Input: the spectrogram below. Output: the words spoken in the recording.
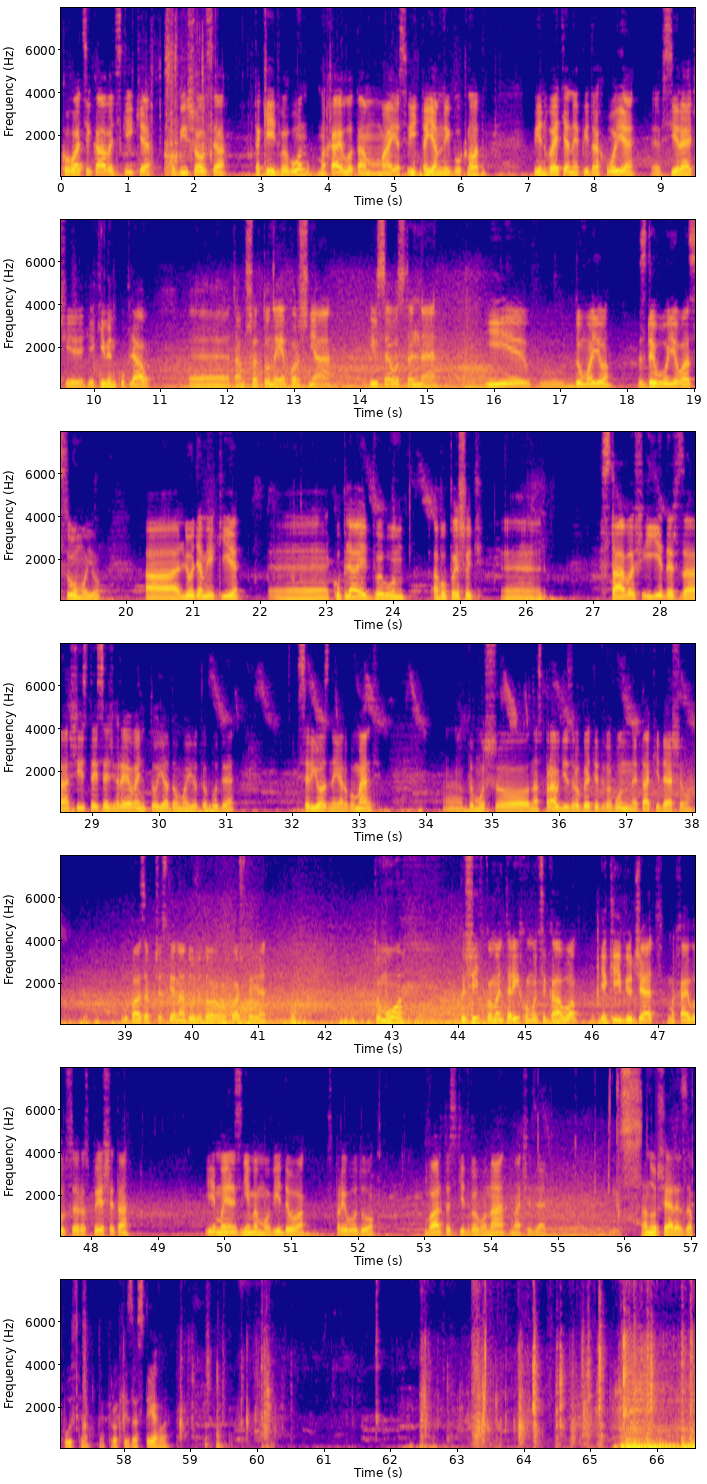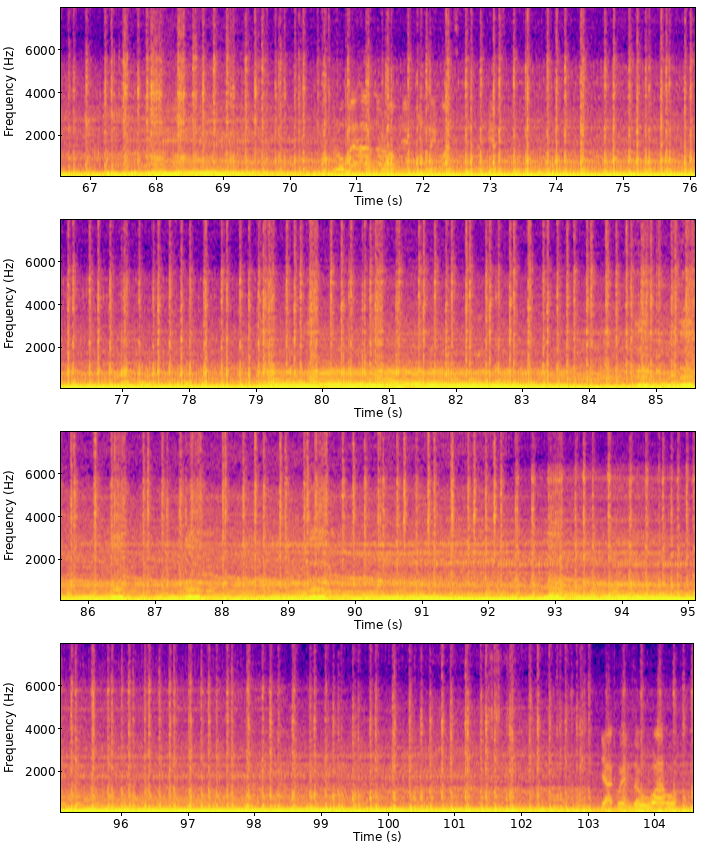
кого цікавить, скільки обійшовся такий двигун. Михайло там має свій таємний блокнот. Він витягне, підрахує е, всі речі, які він купляв. Е, Там шатуни, поршня і все остальне. І думаю, здивує вас сумою. А людям, які е, купляють двигун або пишуть, е, ставиш і їдеш за 6 тисяч гривень, то я думаю, то буде серйозний аргумент. Е, Тому що насправді зробити двигун не так і дешево. Люба запчастина дуже дорого коштує. Тому пишіть в коментарі, кому цікаво, який бюджет. Михайло все розпише, та? І ми знімемо відео з приводу вартості двигуна на ЧЗ. А ну ще раз запустимо. Трохи застигла. Navarro.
